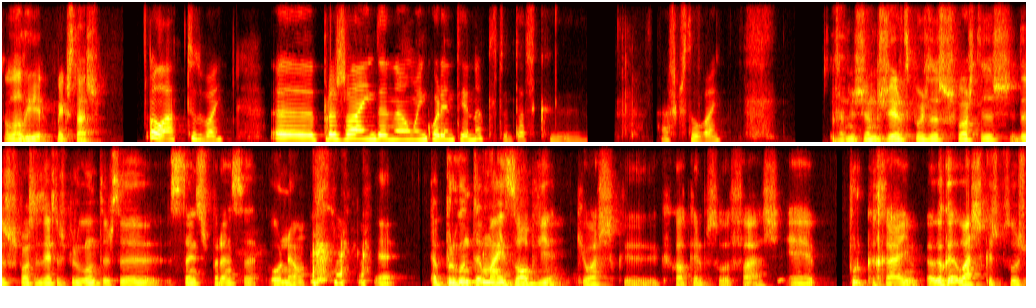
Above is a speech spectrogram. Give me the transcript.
Olá Lídia, como é que estás? Olá, tudo bem? Uh, para já ainda não em quarentena, portanto acho que acho que estou bem. Vamos, vamos ver depois das respostas, das respostas a estas perguntas se, se tens esperança ou não. Eh, a pergunta mais óbvia, que eu acho que, que qualquer pessoa faz, é por que raio? Eu, eu acho que as pessoas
